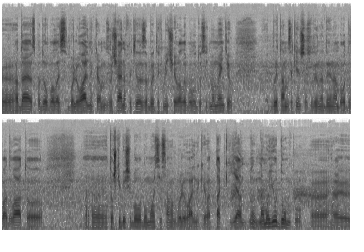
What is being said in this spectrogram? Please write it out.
е, гадаю, сподобалась вболівальникам. Звичайно, хотіли забитих м'ячів, але було досить моментів. Якби там закінчилось 1-1 або 2-2, то е, трошки більше було б емоцій саме вболівальників. А так, я, ну, на мою думку, е,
